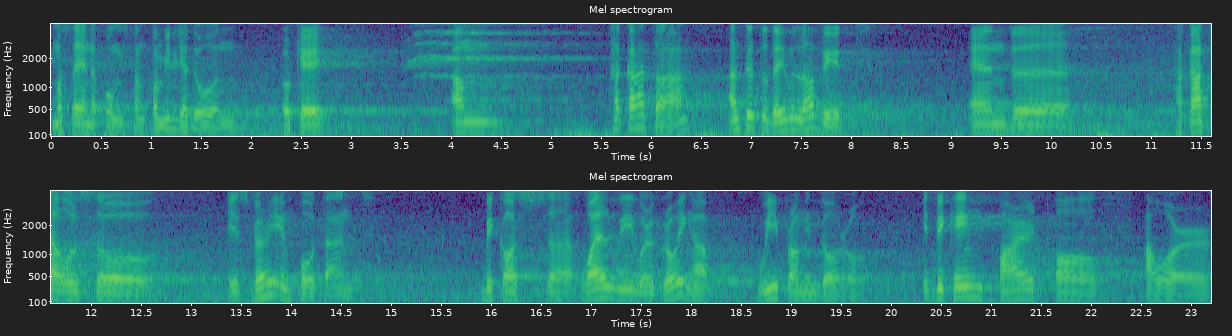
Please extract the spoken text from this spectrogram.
Masaya na pong isang pamilya doon. Okay? Um, Hakata, until today we love it. And uh, Hakata also is very important because uh, while we were growing up, we from Mindoro, it became part of our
